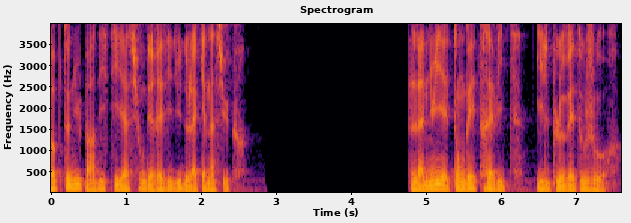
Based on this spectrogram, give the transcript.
obtenue par distillation des résidus de la canne à sucre. La nuit est tombée très vite, il pleuvait toujours.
